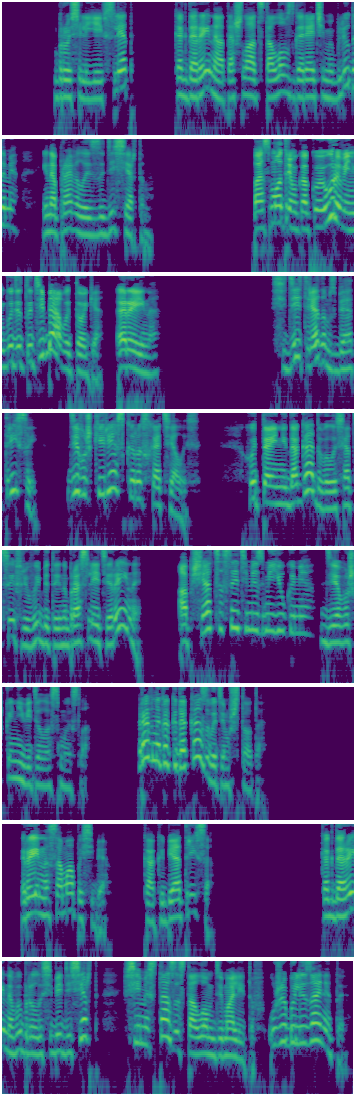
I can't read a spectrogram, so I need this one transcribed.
Бросили ей вслед, когда Рейна отошла от столов с горячими блюдами и направилась за десертом. «Посмотрим, какой уровень будет у тебя в итоге, Рейна!» Сидеть рядом с Беатрисой девушке резко расхотелось. Хоть та и не догадывалась о цифре, выбитой на браслете Рейны, общаться с этими змеюками девушка не видела смысла. Равно как и доказывать им что-то. Рейна сама по себе, как и Беатриса. Когда Рейна выбрала себе десерт, все места за столом демолитов уже были заняты.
